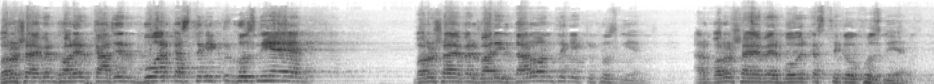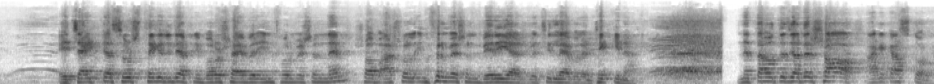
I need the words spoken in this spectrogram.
বড় সাহেবের ঘরের কাজের বুয়ার কাছ থেকে একটু খোঁজ নিয়েন। বড় সাহেবের বাড়ির দারোয়ান থেকে একটু খোঁজ নিয়েন। আর বড় সাহেবের বউয়ের কাছ থেকেও খোঁজ নিয়েন এই চারটা সোর্স থেকে যদি আপনি বড় সাহেবের ইনফরমেশন নেন, সব আসল ইনফরমেশন বেরিয়ে আসবে, চিল্লায় বলেন, ঠিক কিনা? নেতা হতে যাদের শখ, আগে কাজ করো।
